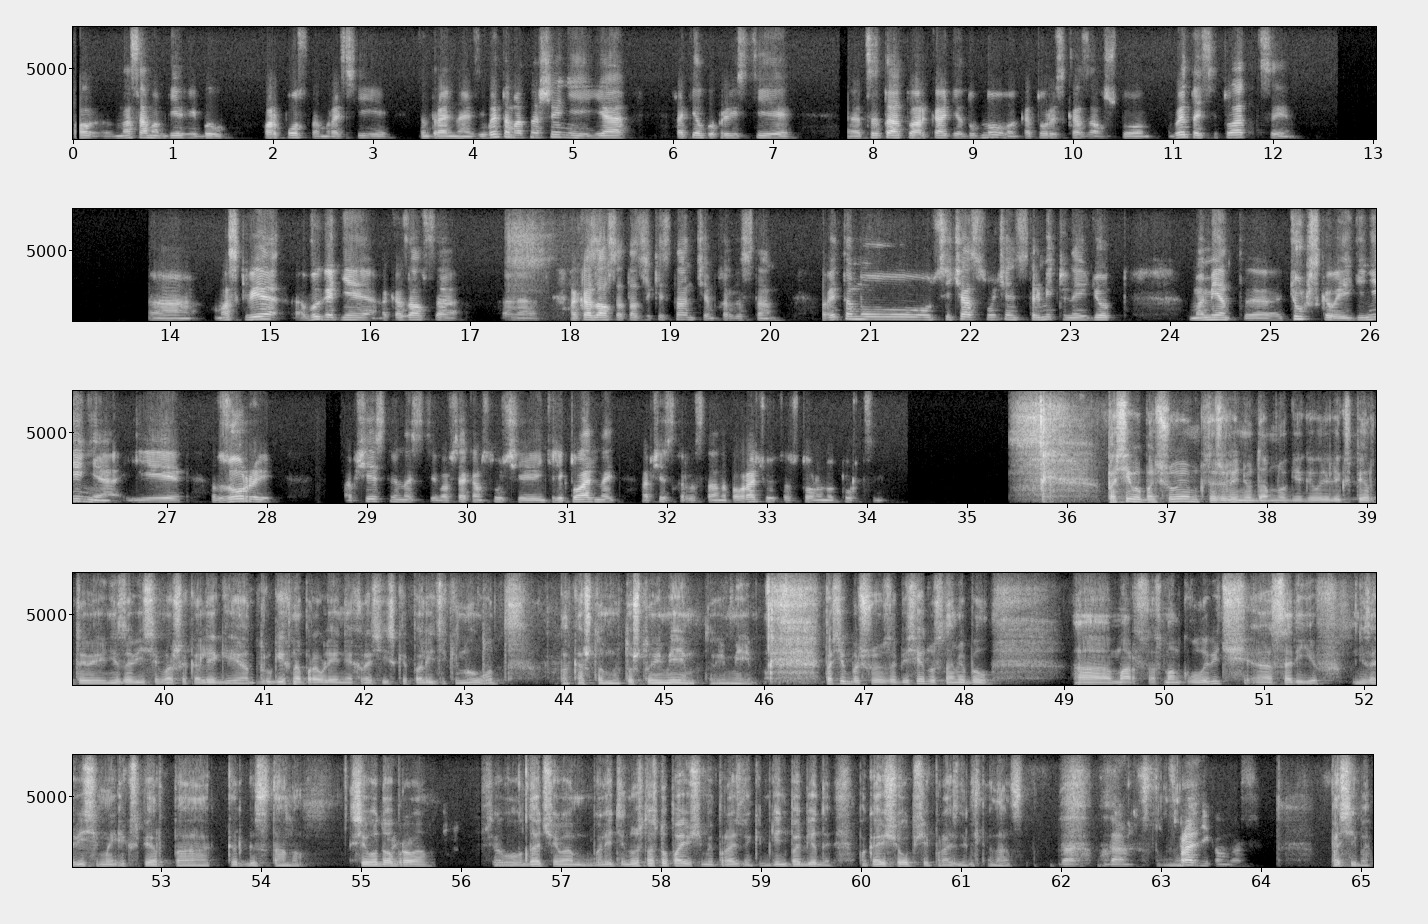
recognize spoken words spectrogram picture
на самом деле был форпостом России Центральной Азии. В этом отношении я хотел бы привести э, цитату Аркадия Дубнова, который сказал, что в этой ситуации э, Москве выгоднее оказался, э, оказался Таджикистан, чем Кыргызстан. Поэтому сейчас очень стремительно идет момент тюркского единения и взоры общественности, во всяком случае интеллектуальной общественности Кыргызстана, поворачиваются в сторону Турции. Спасибо большое. К сожалению, да, многие говорили эксперты, независимо ваши коллеги о других направлениях российской политики. Ну вот, пока что мы то, что имеем, то имеем. Спасибо большое за беседу. С нами был а, Марс Османкулович а, Сариев, независимый эксперт по Кыргызстану. Всего доброго. Всего удачи вам, Валентин. Ну, с наступающими праздниками. День Победы. Пока еще общий праздник для нас. Да, да. С праздником вас. Спасибо.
